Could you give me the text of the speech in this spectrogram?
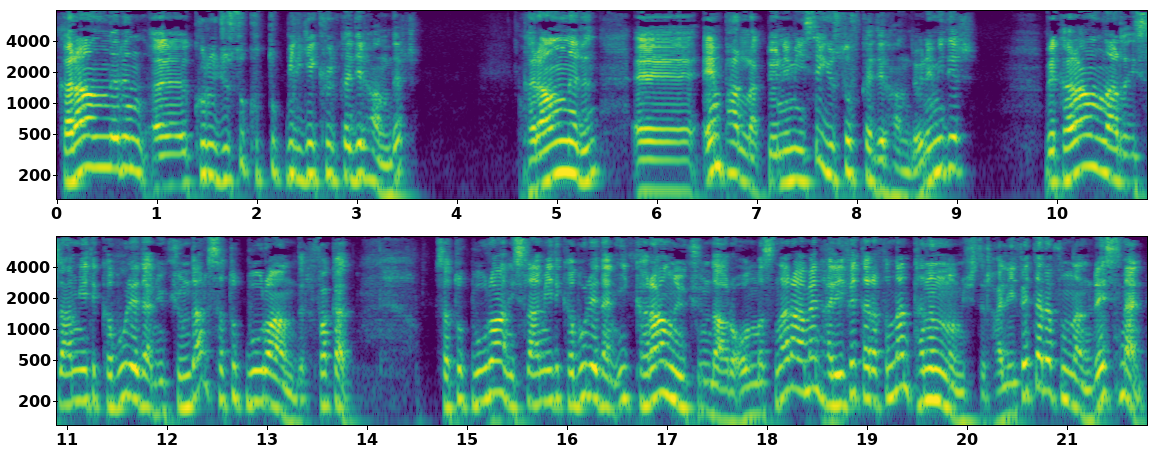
Karahanlıların e, kurucusu Kutluk Bilge Külkadir Han'dır. Karahanlıların e, en parlak dönemi ise Yusuf Kadir Han dönemidir. Ve Karahanlılarda İslamiyet'i kabul eden hükümdar Satuk Buğrahan'dır. Fakat Satuk Buğrahan İslamiyet'i kabul eden ilk Karahanlı hükümdarı olmasına rağmen halife tarafından tanınmamıştır. Halife tarafından resmen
